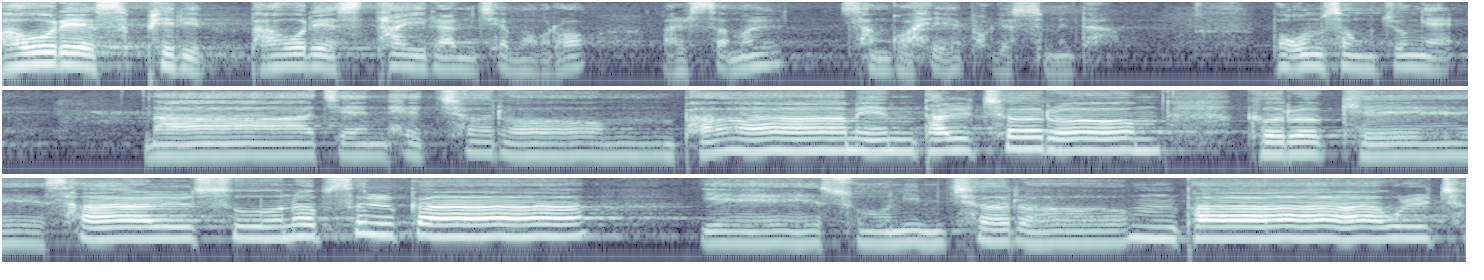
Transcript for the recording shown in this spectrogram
바울의 스피릿, 바울의 스타일이라는 제목으로 말씀을 상고해 보겠습니다. 복음성 중에 낮엔 해처럼 밤엔 달처럼 그렇게 살 순 없을까? 예수님처럼 바울처럼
